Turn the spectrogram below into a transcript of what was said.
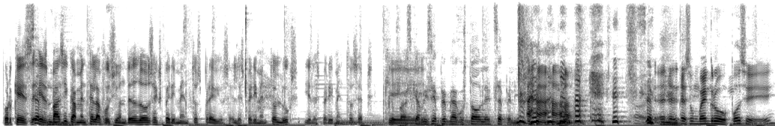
porque es, es, básicamente la fusión de dos experimentos previos, el experimento Lux y el experimento Zeppelin. Que... es que a mí siempre me ha gustado Led Zeppelin. Zeppelin. Es un buen grupo, sí.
